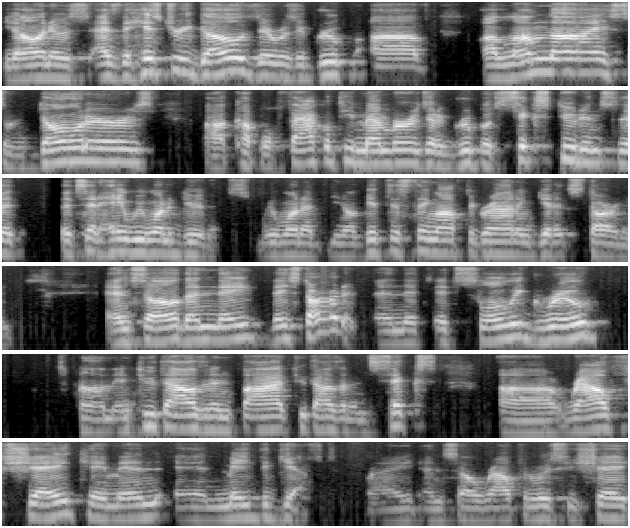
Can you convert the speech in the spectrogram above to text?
you know, and it was as the history goes, there was a group of alumni, some donors, a couple faculty members, and a group of six students that that said, "Hey, we want to do this. We want to, you know, get this thing off the ground and get it started." And so then they they started, and it, it slowly grew. Um, in 2005, 2006, uh, Ralph Shea came in and made the gift, right? And so Ralph and Lucy Shea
